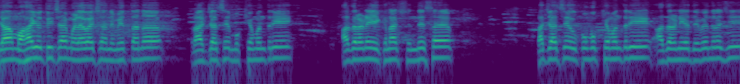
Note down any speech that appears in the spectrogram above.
या महायुतीच्या मेळाव्याच्या निमित्तानं राज्याचे मुख्यमंत्री आदरणीय एकनाथ शिंदे साहेब राज्याचे उपमुख्यमंत्री आदरणीय देवेंद्रजी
